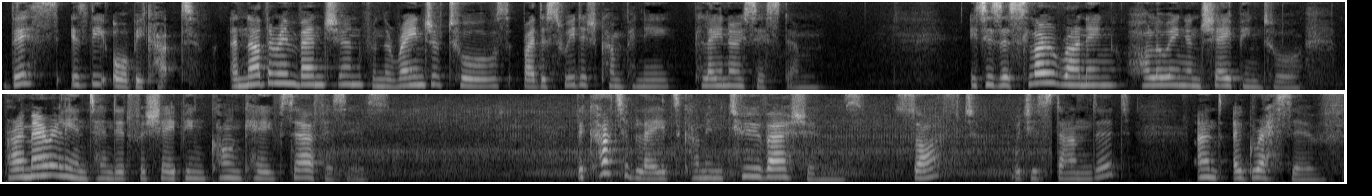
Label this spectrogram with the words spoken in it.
This is the Orbicut, another invention from the range of tools by the Swedish company Plano System. It is a slow-running, hollowing and shaping tool, primarily intended for shaping concave surfaces. The cutter blades come in two versions, soft, which is standard, and aggressive.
